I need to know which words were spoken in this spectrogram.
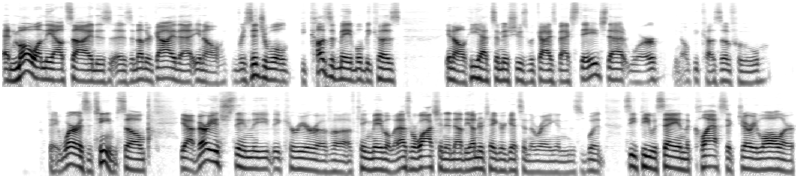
and Mo on the outside is is another guy that you know residual because of Mabel because you know, he had some issues with guys backstage that were, you know, because of who they were as a team. So, yeah, very interesting the the career of uh, of King Mabel. But as we're watching it now, the Undertaker gets in the ring, and this is what CP was saying: the classic Jerry Lawler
